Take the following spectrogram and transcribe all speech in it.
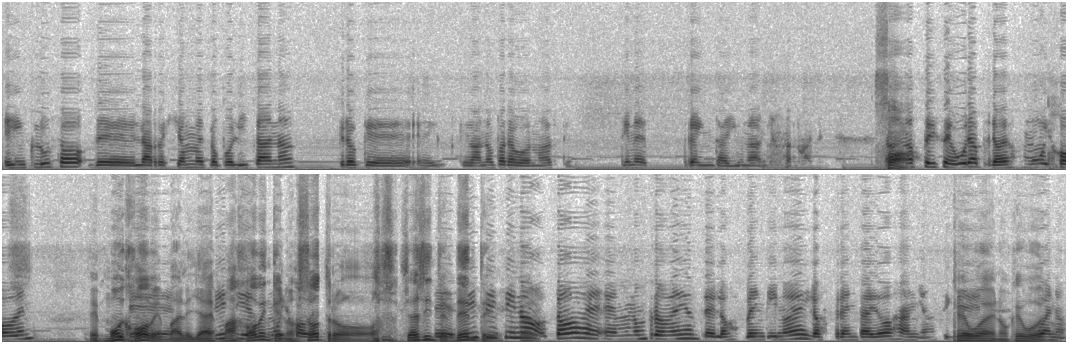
e incluso de la región metropolitana, creo que el que ganó para gobernar tiene 31 años. no estoy segura, pero es muy joven. Es muy joven, eh, vale, ya es más joven que nosotros. ya es intendente. sí, sí, sí, no, todos en, un promedio entre los 29 y los 32 años. Así qué bueno, qué bueno. Bueno,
